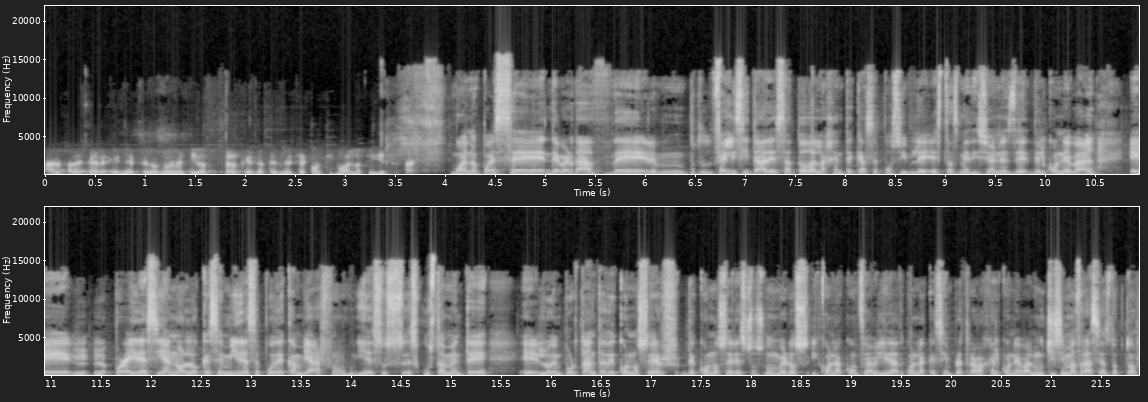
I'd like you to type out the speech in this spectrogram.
al parecer en este 2022, pero que esa tendencia continúa en los siguientes años. Bueno, pues eh, de verdad, de, mm, felicidades a toda la gente que hace posible estas mediciones del Coneval. Eh, por ahí decía, ¿no? Lo que se mide se puede cambiar, ¿no? Y eso es, justamente eh, lo importante de conocer, de conocer estos números y con la confiabilidad con la que siempre trabaja el Coneval. Muchísimas gracias, doctor.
